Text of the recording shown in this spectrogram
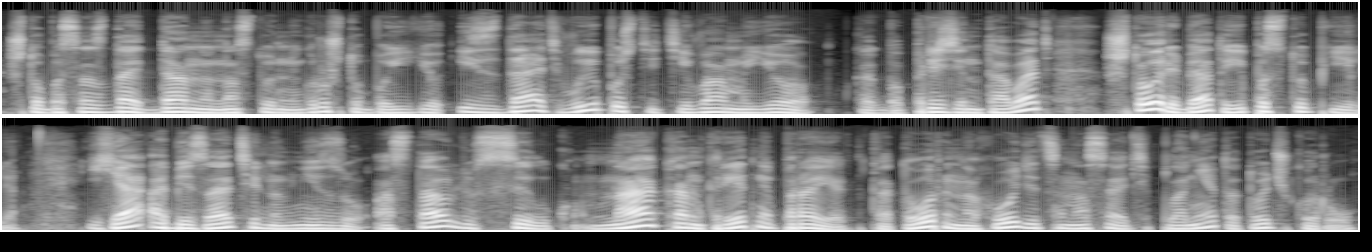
чтобы создать данную настольную игру, чтобы ее издать, выпустить и вам ее как бы презентовать, что ребята и поступили. Я обязательно внизу оставлю ссылку на конкретный проект, который находится на сайте planeta.ru.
